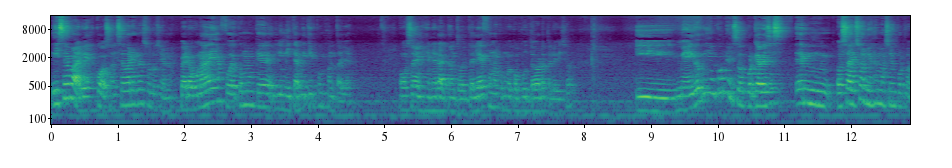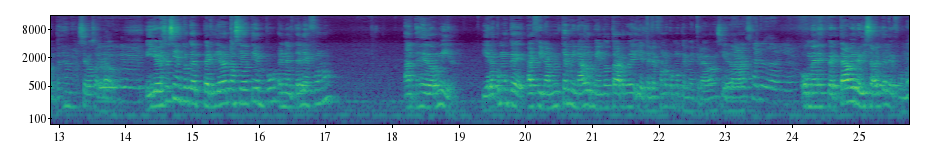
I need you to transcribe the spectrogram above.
Hice varias cosas, hice varias resoluciones, pero una de ellas fue como que limitar mi tiempo en pantalla. O sea, en general, tanto de teléfono como de computadora, televisor. Y me ha ido bien con eso, porque a veces. em, o sea, el sueño es demasiado importante, es demasiado sagrado. Y yo a veces siento que perdía demasiado tiempo en el teléfono antes de dormir. Y era como que al final me terminaba durmiendo tarde y el teléfono como que me creaba ansiedad. Saludable. O me despertaba y revisaba el teléfono.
